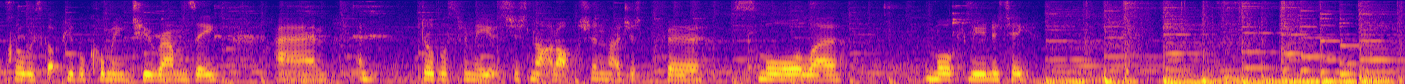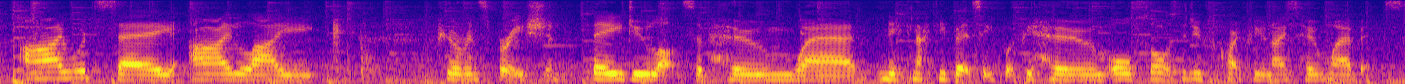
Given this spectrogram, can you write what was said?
It's always got people coming to Ramsey. Um, and Douglas for me, it's just not an option. I just prefer smaller, more community. I would say I like Pure Inspiration. They do lots of homeware, knick-knacky bits that you put for your home, all sorts. They do quite a few nice homeware bits.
